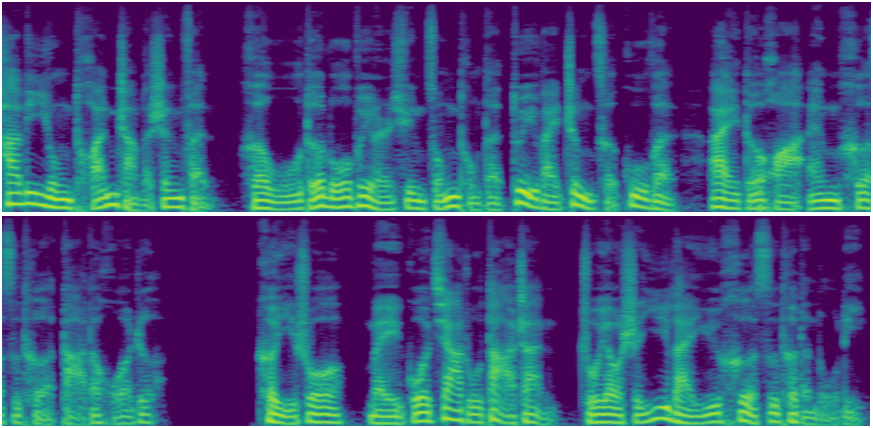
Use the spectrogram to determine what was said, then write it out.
他利用团长的身份和伍德罗·威尔逊总统的对外政策顾问爱德华 ·M· 赫斯特打得火热。可以说，美国加入大战主要是依赖于赫斯特的努力。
